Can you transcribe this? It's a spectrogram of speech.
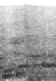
Love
